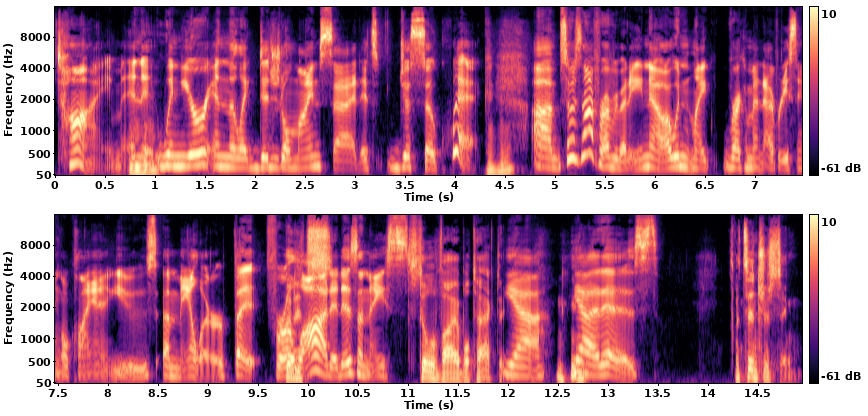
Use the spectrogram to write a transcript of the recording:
time, and Mm-hmm. it, when you're in the like digital mindset, it's just so quick. Mhm. Um, so it's not for everybody. No, I wouldn't like recommend every single client use a mailer, but for But a lot, it is a nice. Still a viable tactic. Yeah, yeah, it is. It's interesting.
